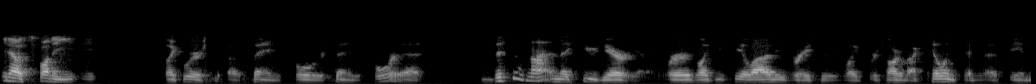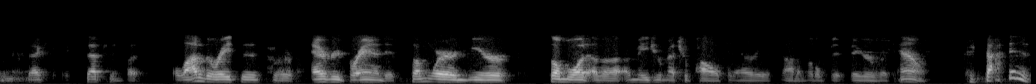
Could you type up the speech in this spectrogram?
You know, it's funny, like we were uh, saying before, we were saying before that this is not in a huge area. Whereas, like, you see a lot of these races, like we're talking about Killington as being an exception, but a lot of the races for every brand is somewhere near somewhat of a, a major metropolitan area, if not a little bit bigger of a town. Coshocton is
